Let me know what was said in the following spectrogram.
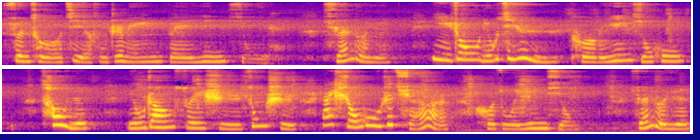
孙策借父之名，非英雄也。”玄德曰：“益州刘季玉可为英雄乎？”操曰：“刘璋虽是宗室，乃守护之权耳，何足为英雄？”玄德曰：“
